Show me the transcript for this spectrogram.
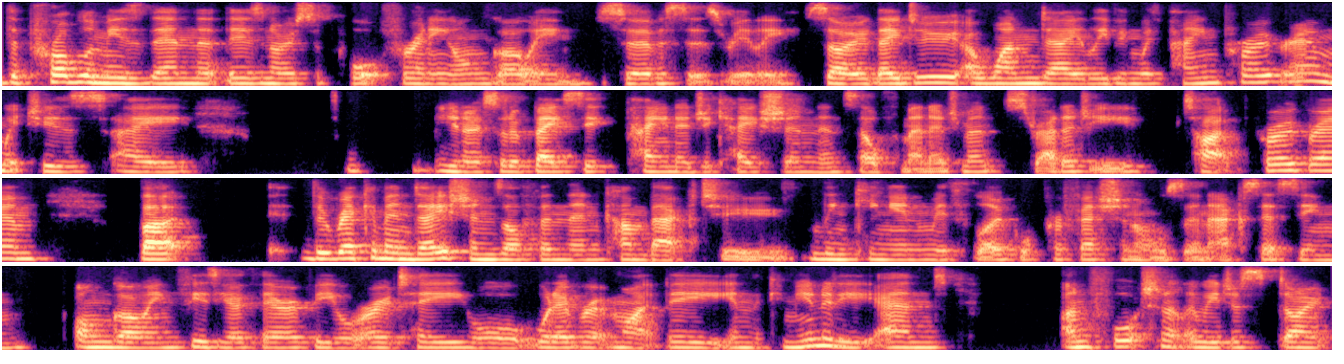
the problem is then that there's no support for any ongoing services, really. So they do a one day living with pain program, which is a you know sort of basic pain education and self management strategy type program but the recommendations often then come back to linking in with local professionals and accessing ongoing physiotherapy or OT or whatever it might be in the community. And unfortunately, we just don't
